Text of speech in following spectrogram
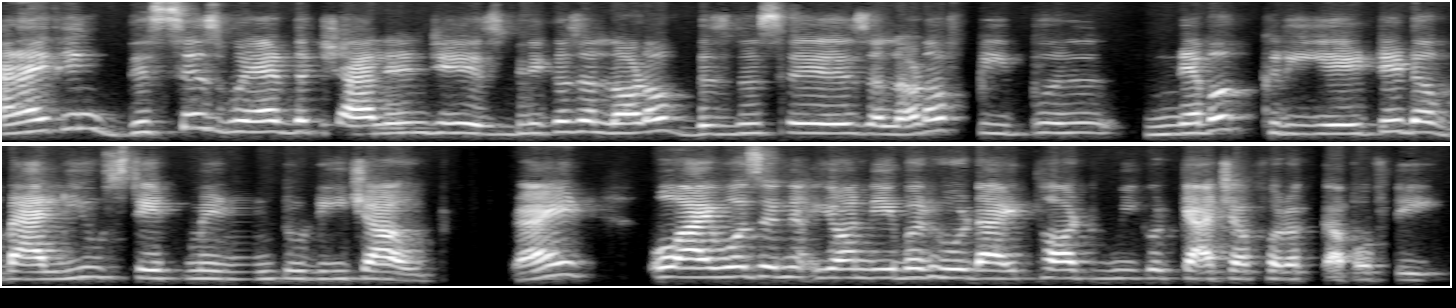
And I think this is where the challenge is because a lot of businesses, a lot of people never created a value statement to reach out, right? Oh, I was in your neighborhood. I thought we could catch up for a cup of tea.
